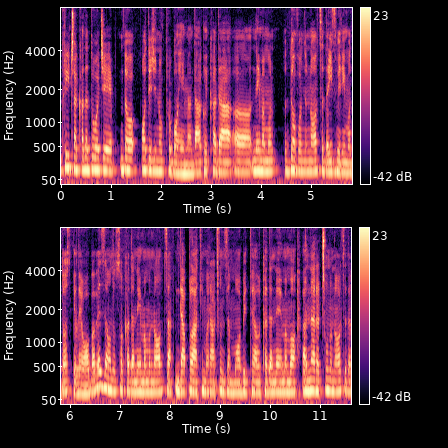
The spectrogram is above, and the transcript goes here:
priča kada dođe do određenog problema. Dakle, kada uh, nemamo dovoljno novca da izmirimo dospile obaveze, odnosno kada nemamo novca da platimo račun za mobitel, kada nemamo uh, na računu novca da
